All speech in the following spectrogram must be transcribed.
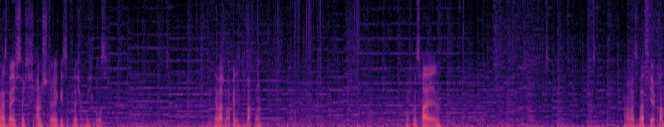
Weiß, wenn ich es richtig anstelle, gehst du vielleicht auch nicht los. Ja, warte mal, kann ich nicht machen. Ich muss heilen. Aber was was hier? Komm.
